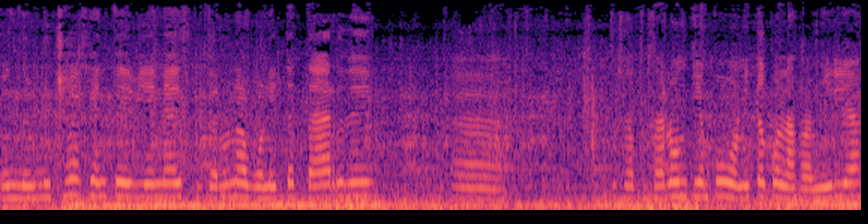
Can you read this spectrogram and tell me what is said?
Donde mucha gente viene a disfrutar una bonita tarde, pues a pasar un tiempo bonito con la familia.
